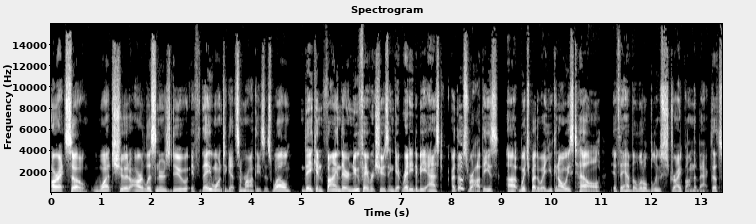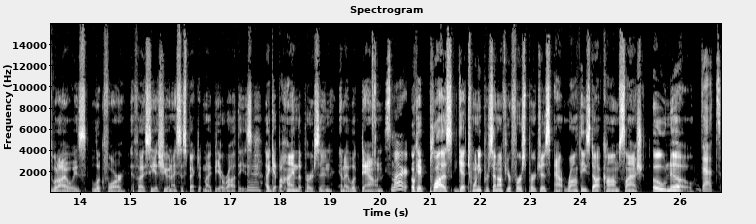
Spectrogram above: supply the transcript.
All right. So what should our listeners do if they want to get some Rothy's as well? They can find their new favorite shoes and get ready to be asked, Are those Rothy's? Uh, which, by the way, you can always tell if they have the little blue stripe on the back. That's what I always look for if I see a shoe and I suspect it might be a Rothy's. Mm. I get behind the person and I look down. Smart. Okay, plus get 20% off your first purchase at rothys.com slash oh no. That's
